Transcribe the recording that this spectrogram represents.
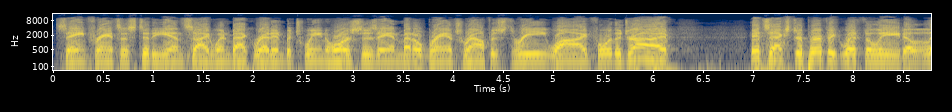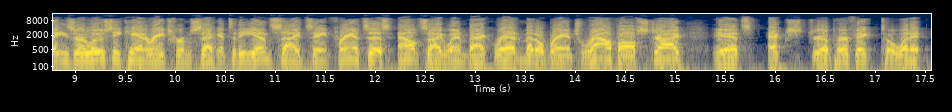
St. Francis to the inside. Winbak Red in between horses and Meadow Branch. Ralph is three wide for the drive. It's extra perfect with the lead. A laser Lucy can't reach from second to the inside. St. Francis outside Winbak Red. Meadow Branch Ralph off stride. It's extra perfect to win it.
